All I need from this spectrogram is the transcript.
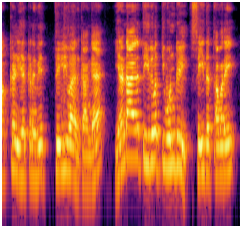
மக்கள் ஏற்கனவே தெளிவாக இருக்காங்க. இரண்டாயிரத்தி இருபத்தி ஒன்றில் செய்த தவறை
